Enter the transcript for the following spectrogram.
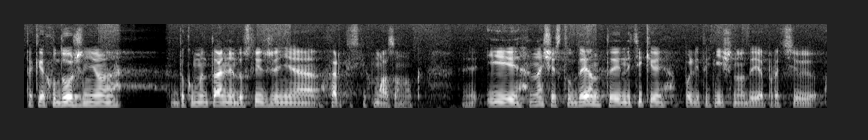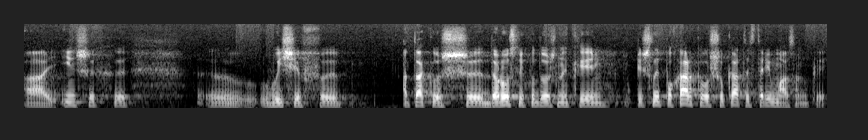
таке художнє документальне дослідження харківських мазанок. Е, І наші студенти, не тільки політехнічного, де я працюю, а й інших е, вишів, а також е, дорослі художники, пішли по Харкову шукати старі мазанки.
